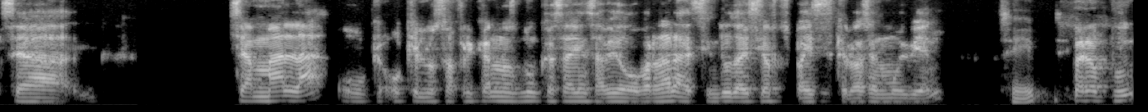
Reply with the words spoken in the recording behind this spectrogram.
sea, sea mala o que, o que, los africanos nunca se hayan sabido gobernar. Sin duda hay ciertos países que lo hacen muy bien. Sí. Pero pues,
